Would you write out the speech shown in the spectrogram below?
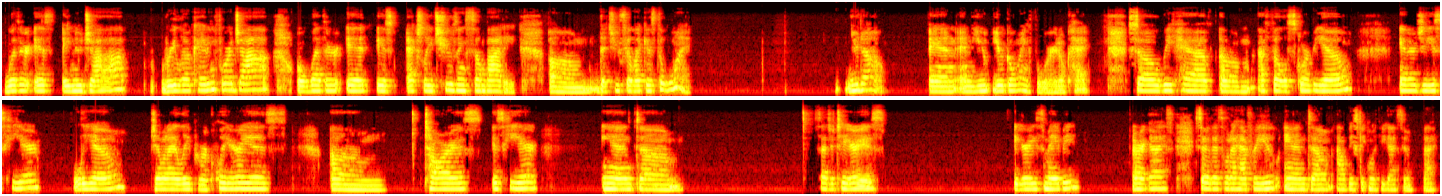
Whether it's a new job, relocating for a job, or whether it is actually choosing somebody um, that you feel like is the one. You know, and and you you're going for it. Okay, so we have um, I feel Scorpio energies here, Leo, Gemini, Libra, Aquarius, um, Taurus is here, and um, Sagittarius, Aries, maybe. All right, guys. So that's what I have for you, and um, I'll be speaking with you guys soon. Bye.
